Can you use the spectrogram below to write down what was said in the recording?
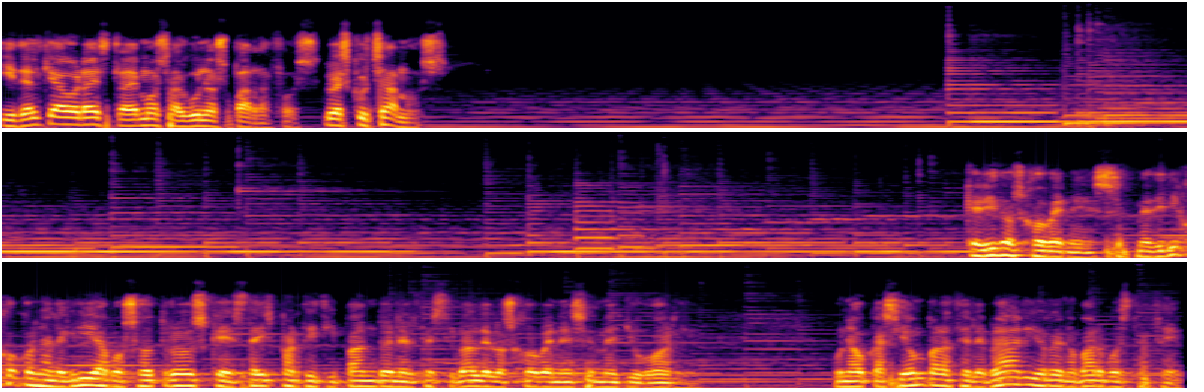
y del que ahora extraemos algunos párrafos. Lo escuchamos. Queridos jóvenes, me dirijo con alegría a vosotros que estáis participando en el Festival de los Jóvenes en Medjugorje, una ocasión para celebrar y renovar vuestra fe.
